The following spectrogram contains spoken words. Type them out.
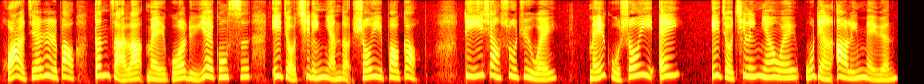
华尔街日报》登载了美国铝业公司1970年的收益报告，第一项数据为。每股收益 A，一九七零年为五点二零美元，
